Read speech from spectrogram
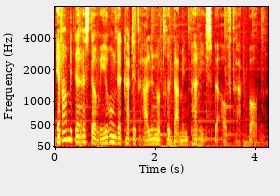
Er war mit der Restaurierung der Kathedrale Notre-Dame in Paris beauftragt worden.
